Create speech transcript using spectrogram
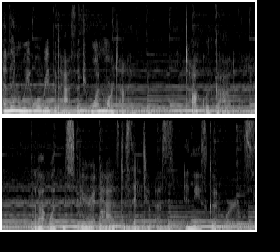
And then we will read the passage one more time and talk with God about what the Spirit has to say to us in these good words.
